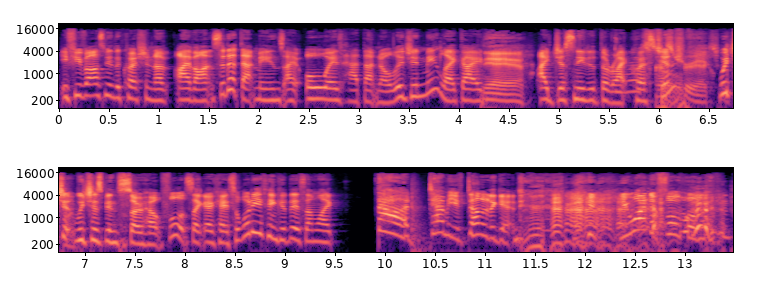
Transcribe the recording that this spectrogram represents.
if you've asked me the question, I've, I've answered it. That means I always had that knowledge in me. Like I, Yeah, yeah. I just needed the right question, That's true. That's which which has been so helpful. It's like, okay, so what do you think of this? I'm like. Ah, damn it, you've done it again. you wonderful woman.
